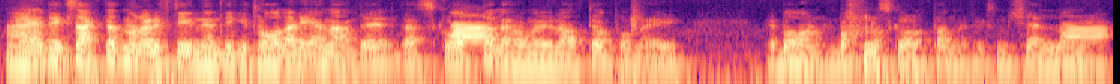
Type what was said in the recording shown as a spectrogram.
Nej, det är exakt att man har lyft in en digital arena. Det, det skapande ja. har man ju alltid hållit på med med barn. Barn och skapande, liksom källan ja.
